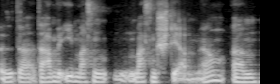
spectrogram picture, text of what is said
also da, da haben wir eh Massen, Massensterben. Ja? Ähm,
